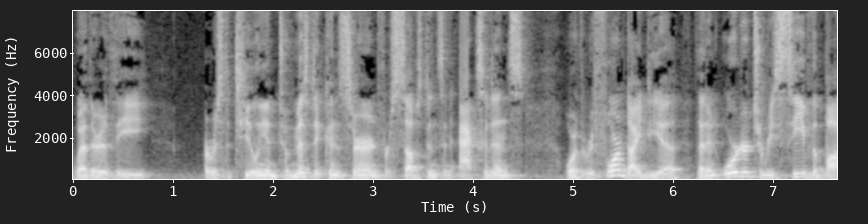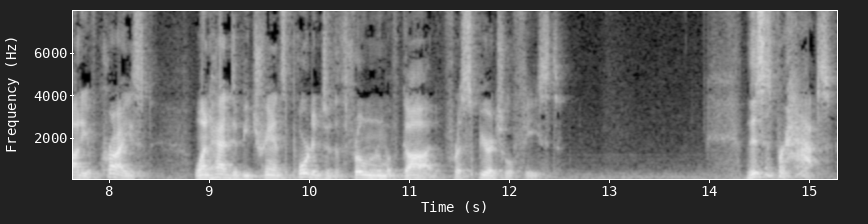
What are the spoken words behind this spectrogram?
whether the Aristotelian Thomistic concern for substance and accidents, or the Reformed idea that in order to receive the body of Christ, one had to be transported to the throne room of God for a spiritual feast. This is perhaps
